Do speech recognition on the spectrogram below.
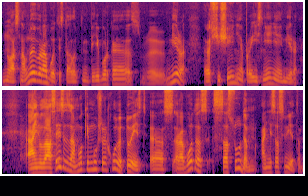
но основной его работой стала переборка э, мира, расчищение, прояснение мира. Айнуласейса замок и мушархула, то есть э, работа с сосудом, а не со светом.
